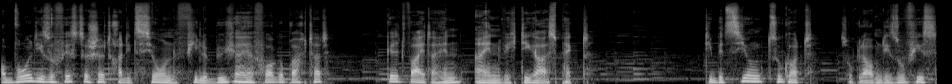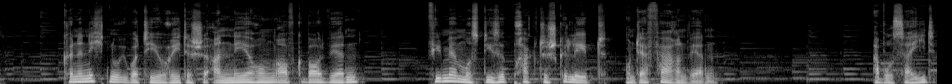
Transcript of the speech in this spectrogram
Obwohl die sophistische Tradition viele Bücher hervorgebracht hat, gilt weiterhin ein wichtiger Aspekt. Die Beziehung zu Gott, so glauben die Sufis, könne nicht nur über theoretische Annäherungen aufgebaut werden, vielmehr muss diese praktisch gelebt und erfahren werden. Abu Said,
